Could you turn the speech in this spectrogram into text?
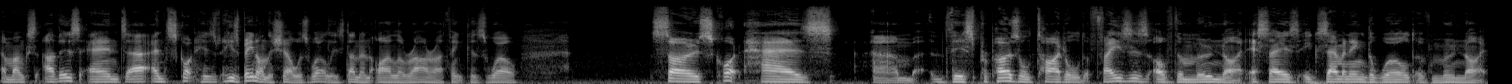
amongst others, and uh, and Scott has he's been on the show as well. He's done an Isla Rara, I think, as well. So Scott has um, this proposal titled Phases of the Moon Knight Essays Examining the World of Moon Knight.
